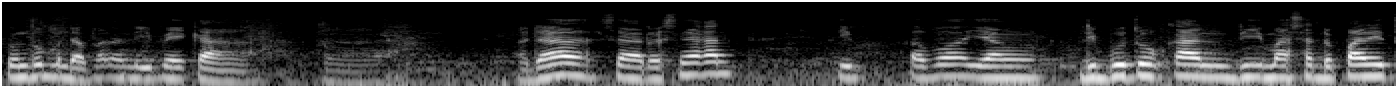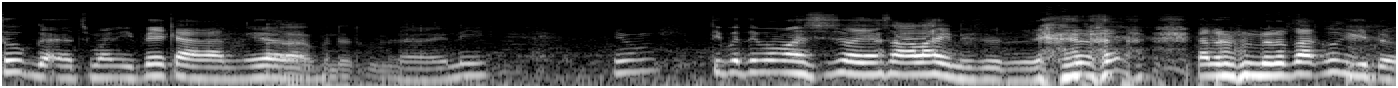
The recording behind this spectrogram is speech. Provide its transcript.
untuk mendapatkan IPK Nah, padahal seharusnya kan apa yang dibutuhkan di masa depan itu gak cuma IPK kan ya Ah, kan? bener-bener. nah ini ini tipe-tipe mahasiswa yang salah ini sebenarnya kalau menurut aku gitu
